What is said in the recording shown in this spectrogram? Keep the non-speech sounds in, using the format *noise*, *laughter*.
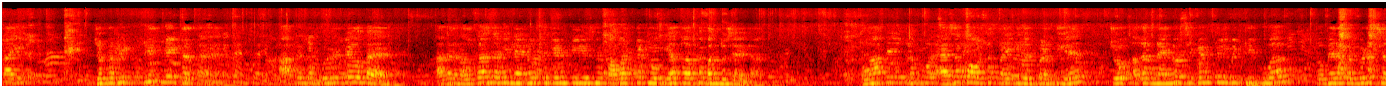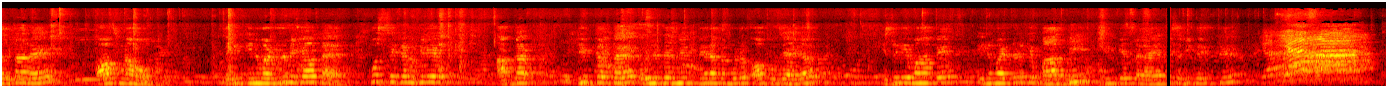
Light जो कभी trip नहीं करता है आपका कंप्यूटर क्या होता है, अगर हल्का सा भी नैनो सेकंड के लिए उसमें पावर कट हो गया तो आपका बंद हो जाएगा। तो वहाँ पे हमको ऐसा पावर सप्लाई की ज़रूरत पड़ती है, जो अगर नैनो सेकंड के लिए भी ट्रिप हुआ तो मेरा कंप्यूटर चलता रहे ऑफ़ ना हो। लेकिन इन्वर्टर में क्या होता है, कुछ सेकंड के लिए आपका ट्रिप करता है थोड़ी देर में मेरा कंप्यूटर ऑफ़ हो जाएगा। इसलिए वहाँ पे इन्वर्टर के बाद भी यूपीएस लगाया सभी खरीदते हैं?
